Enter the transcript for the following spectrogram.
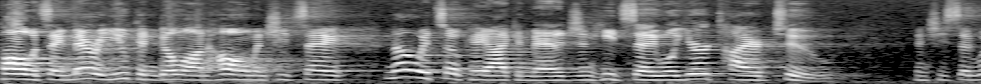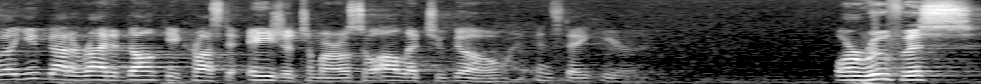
Paul would say, Mary, you can go on home. And she'd say, No, it's okay, I can manage. And he'd say, Well, you're tired too. And she said, Well, you've got to ride a donkey across to Asia tomorrow, so I'll let you go and stay here. Or Rufus,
